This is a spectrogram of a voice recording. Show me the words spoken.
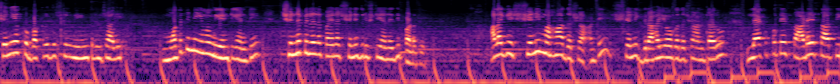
శని యొక్క వక్ర దృష్టిని నియంత్రించాలి. మొదటి నియమం ఏంటి అంటే చిన్నపిల్లలపైన శని దృష్టి అనేది పడదు. అలాగే శని మహాదశ అంటే శని గ్రహయోగ దశ అంటారు. లేకపోతే సాడే సాతి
